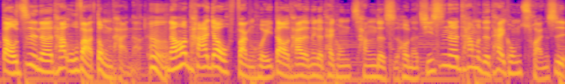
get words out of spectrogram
导致呢，它无法动弹啊，嗯，然后它要返回到它的那个太空舱的时候呢，其实呢，他们的太空船是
